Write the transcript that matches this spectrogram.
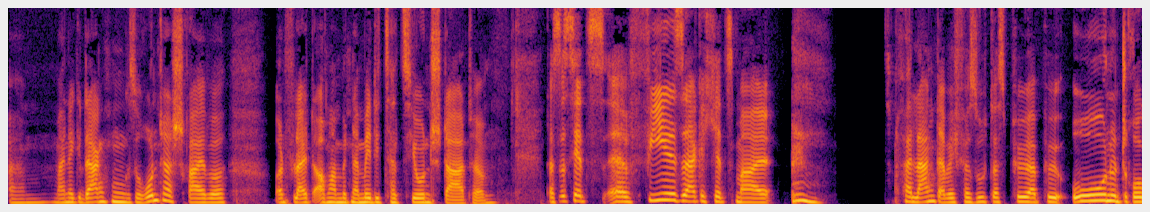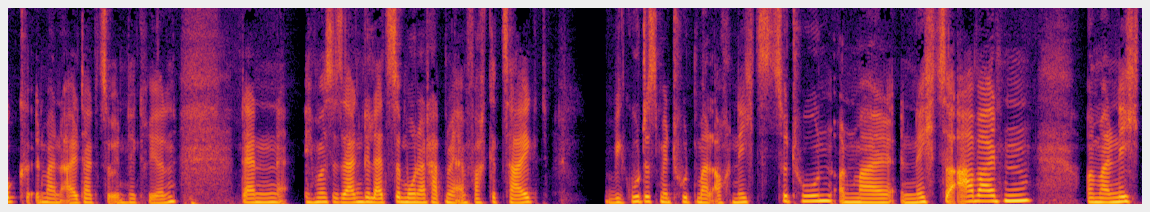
ähm, meine Gedanken so runterschreibe und vielleicht auch mal mit einer Meditation starte. Das ist jetzt äh, viel, sage ich jetzt mal, verlangt, aber ich versuche das peu à peu ohne Druck in meinen Alltag zu integrieren. Denn ich muss sagen, der letzte Monat hat mir einfach gezeigt, wie gut es mir tut, mal auch nichts zu tun und mal nicht zu arbeiten und mal nicht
